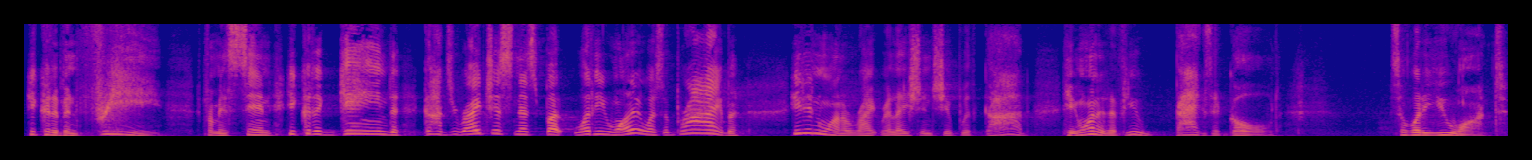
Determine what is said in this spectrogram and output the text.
He could have been free from his sin. He could have gained God's righteousness, but what he wanted was a bribe. He didn't want a right relationship with God. He wanted a few bags of gold. So, what do you want?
